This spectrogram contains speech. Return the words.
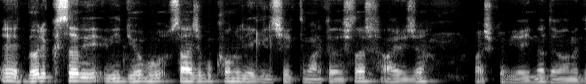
Evet böyle kısa bir video bu. Sadece bu konuyla ilgili çektim arkadaşlar. Ayrıca başka bir yayına devam edelim.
